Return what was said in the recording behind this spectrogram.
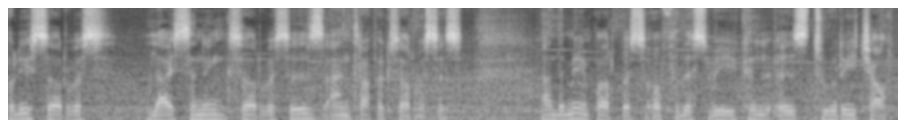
police service, licensing services, and traffic services and the main purpose of this vehicle is to reach out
